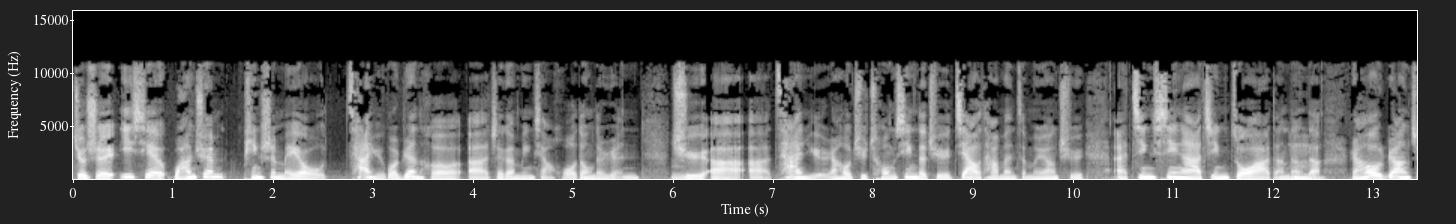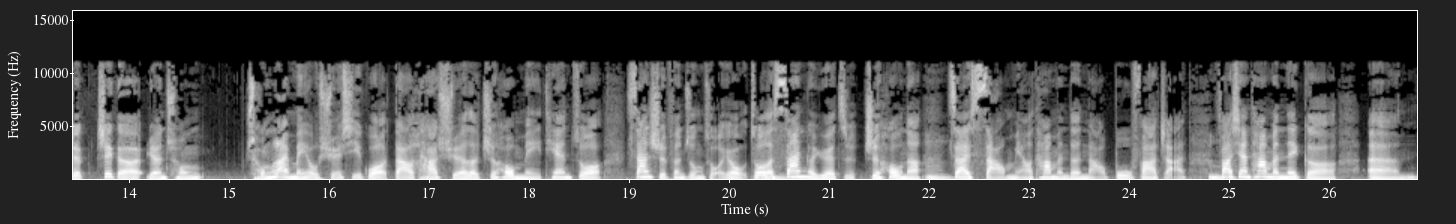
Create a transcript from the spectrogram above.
就是一些。些完全平时没有参与过任何呃这个冥想活动的人，去呃呃参与，然后去重新的去教他们怎么样去呃静心啊、静坐啊等等的，然后让这这个人从从来没有学习过到他学了之后，每天做三十分钟左右，做了三个月之之后呢，再扫描他们的脑部发展，发现他们那个嗯。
